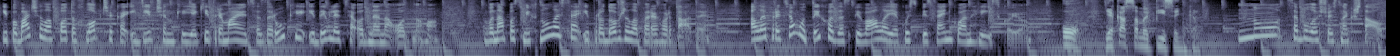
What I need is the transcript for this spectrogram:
і побачила фото хлопчика і дівчинки, які тримаються за руки і дивляться одне на одного. Вона посміхнулася і продовжила перегортати, але при цьому тихо заспівала якусь пісеньку англійською. О, яка саме пісенька? Ну, це було щось на кшталт.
